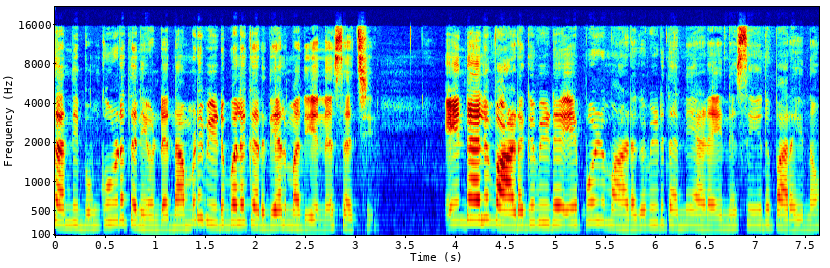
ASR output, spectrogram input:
സന്ദീപും കൂടെ തന്നെയുണ്ട്. നമ്മുടെ വീട് പോലെ കരുതിയാൽ മതിയെന്ന് സച്ചി. എന്തായാലും വാടക വീട് എപ്പോഴും വാടക വീട് തന്നെയാണ് എന്ന് സേതു പറയുന്നു.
